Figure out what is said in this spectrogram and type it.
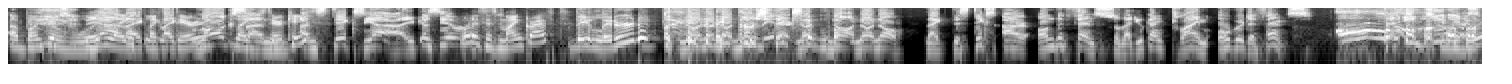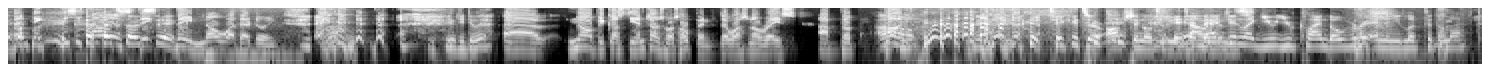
a bunch of wood, yeah, like, like, stairs, logs like and, staircase? and sticks. Yeah, you can see them. what is this, Minecraft? They littered? No, no, no, no, sticks no, and no, no, no. Like the sticks are on the fence so that you can climb over the fence. Oh! Ingenious, man. They, these Italians, so they, sick. they know what they're doing. Did you do it? Uh, no, because the entrance was open. There was no race. Uh, but Oh, Tickets are optional to the Italians. imagine like you you climbed over it and then you looked to the left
